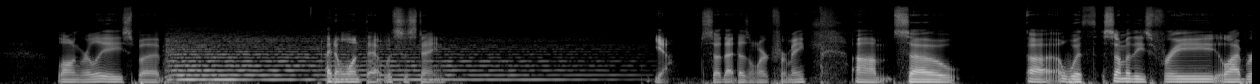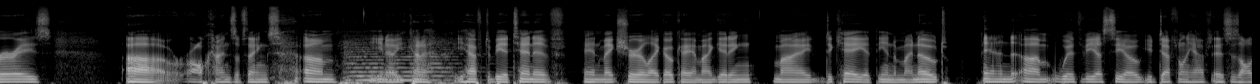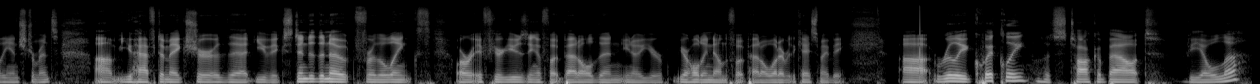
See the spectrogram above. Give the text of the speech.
long release, but I don't want that with sustain yeah, so that doesn't work for me. Um, so uh, with some of these free libraries, uh, all kinds of things, um, you know, you kind of you have to be attentive and make sure like, okay, am I getting my decay at the end of my note? And um, with VSCO, you definitely have to, this is all the instruments, um, you have to make sure that you've extended the note for the length, or if you're using a foot pedal, then, you know, you're, you're holding down the foot pedal, whatever the case may be. Uh, really quickly, let's talk about viola.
